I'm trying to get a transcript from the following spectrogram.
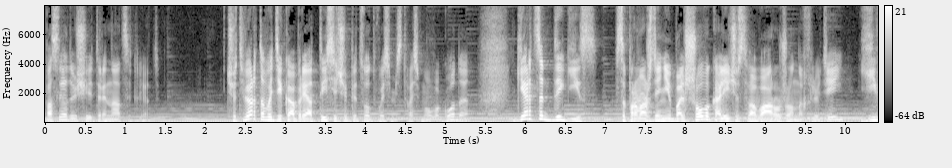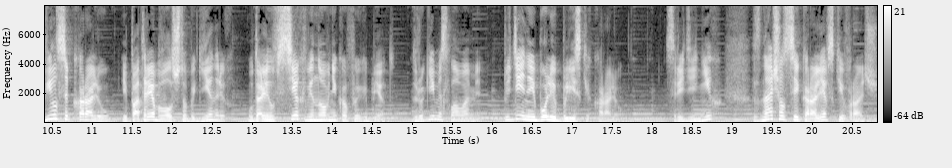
последующие 13 лет. 4 декабря 1588 года герцог Дегис в сопровождении большого количества вооруженных людей явился к королю и потребовал, чтобы Генрих удалил всех виновников их бед, другими словами, людей наиболее близких королю. Среди них значился и королевский врач,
